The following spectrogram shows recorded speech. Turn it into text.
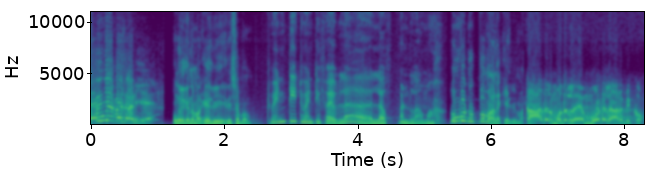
தெரிஞ்சே பேசுற நீ. உங்களுக்கு என்னம்மா கேள்வி ரிஷபம்? டுவெண்ட்டி டுவெண்ட்டி ஃபைவ்ல லவ் பண்ணலாமா? ரொம்ப நுட்பமான கேள்விமா காதல் முதல்ல மோதல் ஆரம்பிக்கும்.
